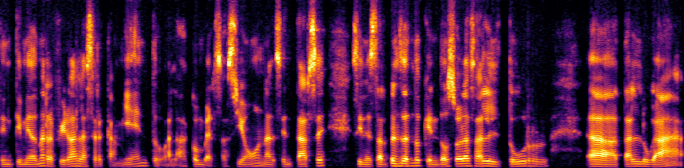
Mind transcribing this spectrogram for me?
de intimidad me refiero al acercamiento, a la conversación, al sentarse sin estar pensando que en dos horas sale el tour a tal lugar.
